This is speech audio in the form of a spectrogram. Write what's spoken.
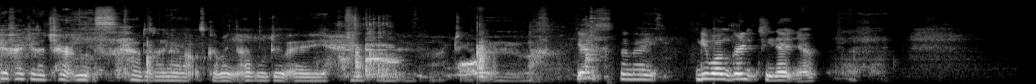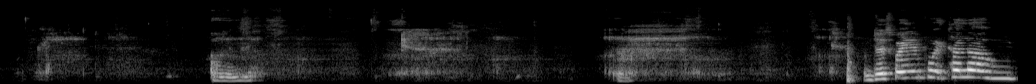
if I get a chance, how did I know that was coming? I will do a. Yes, the night. You want green tea, don't you? Um, I'm just waiting for it to load.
